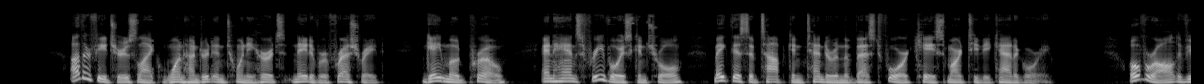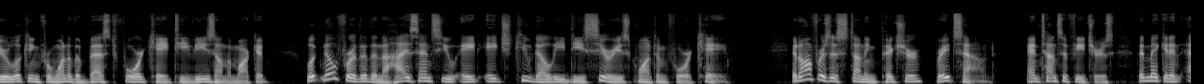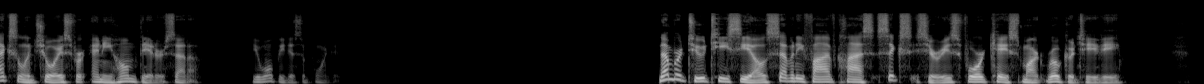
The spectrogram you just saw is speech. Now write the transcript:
Other features like 120Hz native refresh rate, Game Mode Pro, and hands-free voice control make this a top contender in the best 4K smart TV category. Overall, if you're looking for one of the best 4K TVs on the market, look no further than the Hisense U8H QLED Series Quantum 4K. It offers a stunning picture, great sound, and tons of features that make it an excellent choice for any home theater setup. You won't be disappointed. Number 2 TCL 75 Class 6 Series 4K Smart Roku TV.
